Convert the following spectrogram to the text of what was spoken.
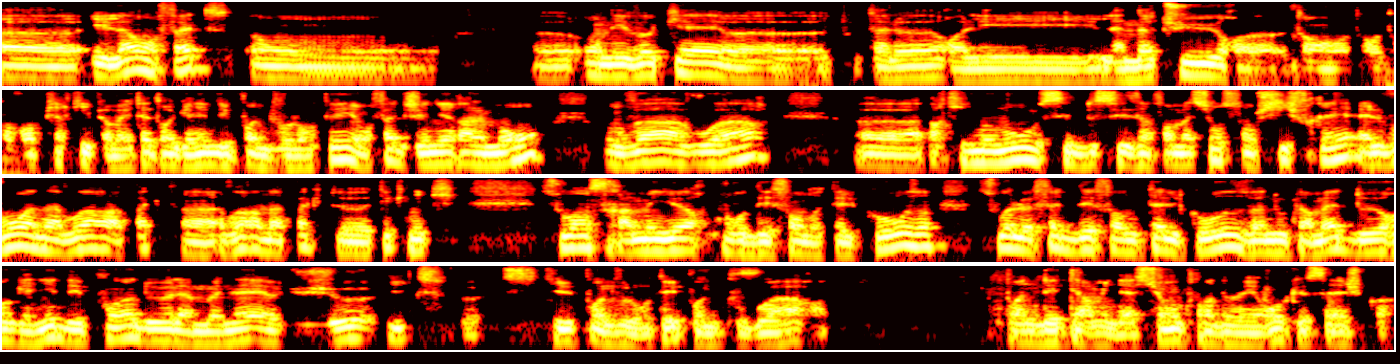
Euh, et là, en fait, on, euh, on évoquait euh, tout à l'heure la nature euh, dans, dans, dans, Vampire qui permettait de regagner des points de volonté. En fait, généralement, on va avoir, euh, à partir du moment où ces, ces informations sont chiffrées, elles vont en avoir, impact, avoir un impact technique. Soit on sera meilleur pour défendre telle cause, soit le fait de défendre telle cause va nous permettre de regagner des points de la monnaie du jeu X, style point de volonté, point de pouvoir, point de détermination, point de héros, que sais-je quoi.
